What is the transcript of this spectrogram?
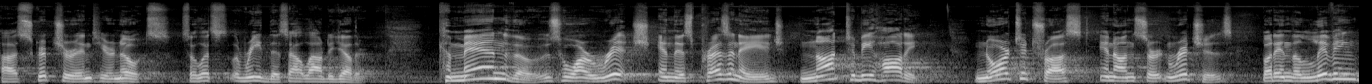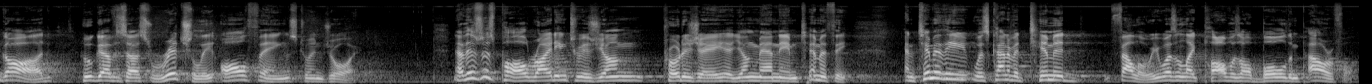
uh, scripture into your notes. So let's read this out loud together. Command those who are rich in this present age not to be haughty nor to trust in uncertain riches, but in the living God who gives us richly all things to enjoy. Now, this was Paul writing to his young protege, a young man named Timothy. And Timothy was kind of a timid fellow. He wasn't like Paul was all bold and powerful.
